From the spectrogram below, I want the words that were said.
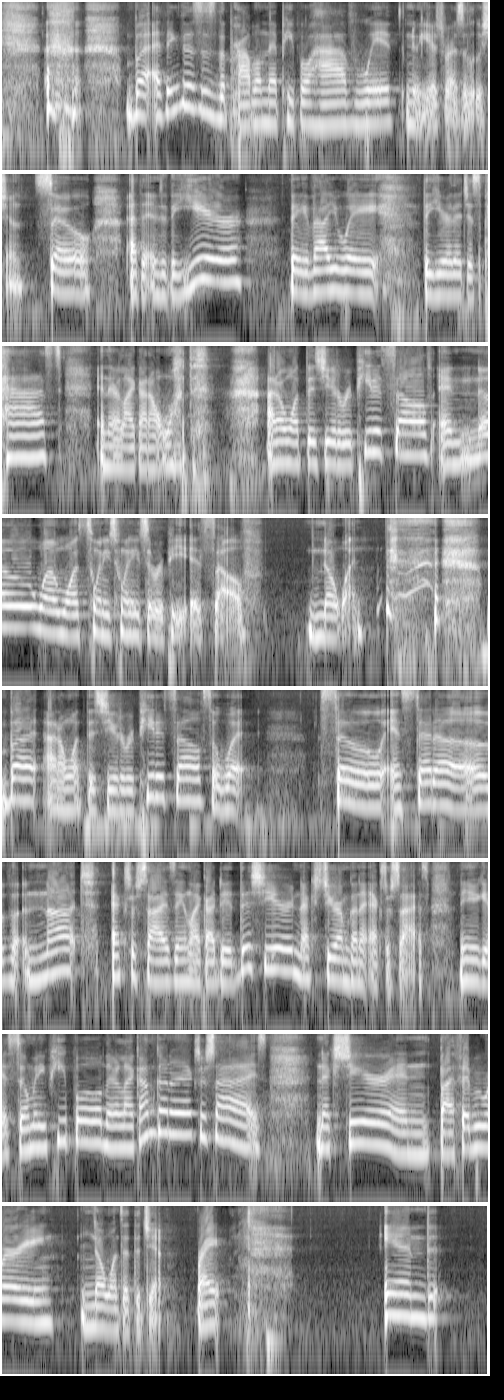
but I think this is the problem that people have with New Year's resolution. So, at the end of the year, they evaluate the year that just passed and they're like, I don't want the, I don't want this year to repeat itself, and no one wants 2020 to repeat itself. No one. but I don't want this year to repeat itself. So what so instead of not exercising like I did this year, next year I'm going to exercise. Then you get so many people, they're like, I'm going to exercise next year. And by February, no one's at the gym. right? And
